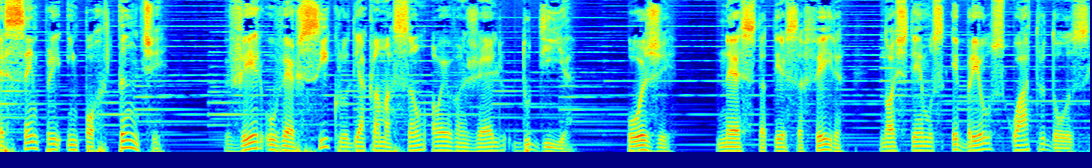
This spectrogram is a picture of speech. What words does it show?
É sempre importante ver o versículo de aclamação ao Evangelho do dia. Hoje, nesta terça-feira, nós temos Hebreus 4,12.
